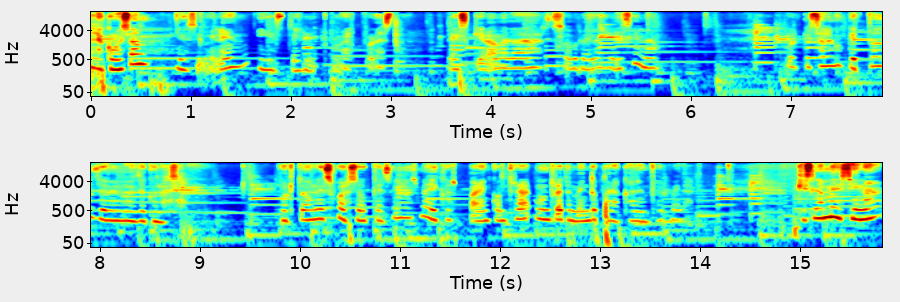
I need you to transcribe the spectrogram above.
Hola, ¿cómo están? Yo soy Belén y este es mi primer podcast. Les quiero hablar sobre la medicina porque es algo que todos debemos de conocer por todo el esfuerzo que hacen los médicos para encontrar un tratamiento para cada enfermedad. ¿Qué es la medicina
